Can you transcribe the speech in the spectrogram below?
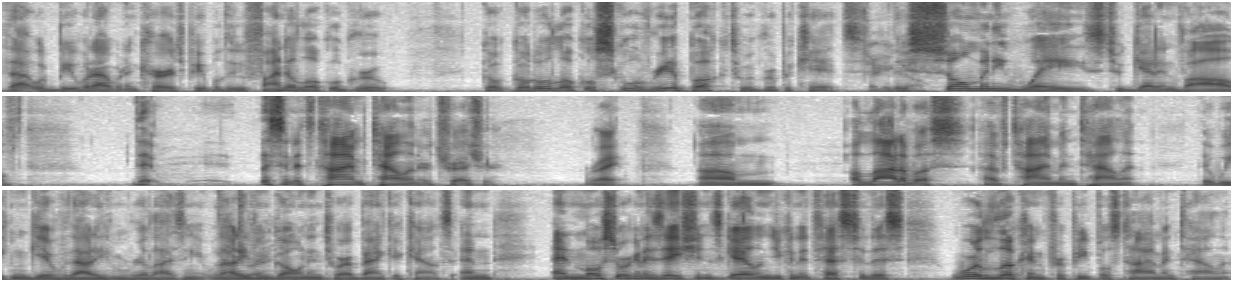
that would be what I would encourage people to do. Find a local group. Go go to a local school. Read a book to a group of kids. There There's go. so many ways to get involved. That listen, it's time, talent, or treasure, right? Um, a lot of us have time and talent that we can give without even realizing it, without That's even right. going into our bank accounts. And and most organizations, Gale, and you can attest to this, we're looking for people's time and talent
